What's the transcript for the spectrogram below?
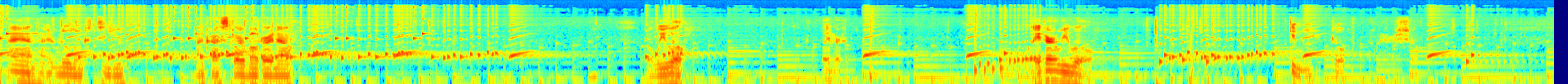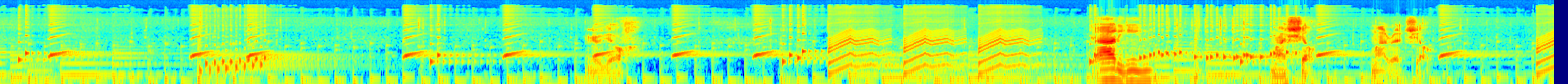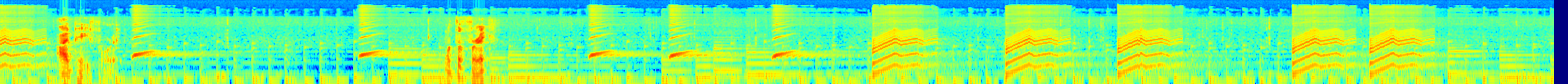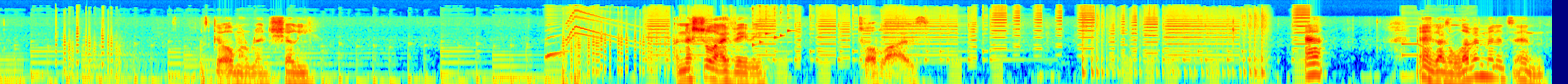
Man, I really want to continue Minecraft story mode right now. But we will. Later. Later we will. Give me, go, where shell. Him. My shell. My red shell. I paid for it. What the frick? Let's get all my red Shelly. An extra life, baby. 12 lives. Eh. Man, guys, 11 minutes in.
